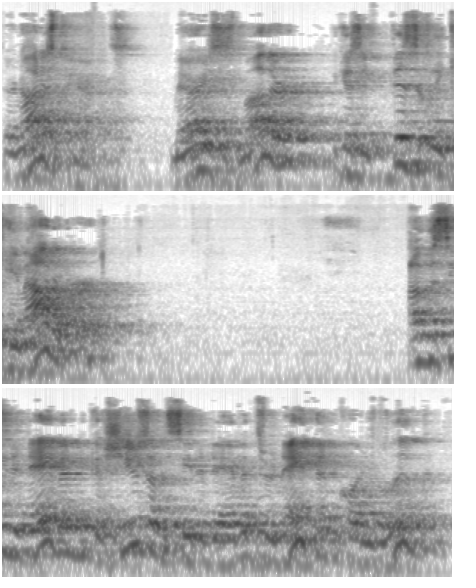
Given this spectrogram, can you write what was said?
They're not his parents. Mary's his mother because he physically came out of her. Of the seed of David because she was of the seed of David through Nathan, according to Luke.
